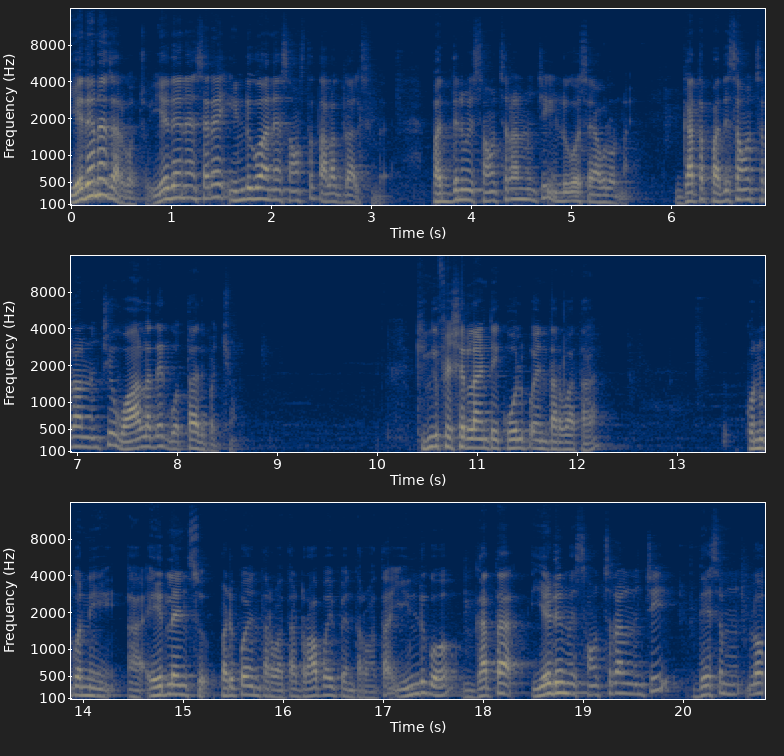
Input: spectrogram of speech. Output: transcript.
ఏదైనా జరగవచ్చు ఏదైనా సరే ఇండిగో అనే సంస్థ తలగ్గాల్సిందే. పద్దెనిమిది సంవత్సరాల నుంచి ఇండిగో సేవలు ఉన్నాయి గత పది సంవత్సరాల నుంచి వాళ్ళదే గుత్తాధిపత్యం. కింగ్ ఫిషర్ లాంటివి కోల్పోయిన తర్వాత కొన్ని కొన్ని ఎయిర్లైన్స్ పడిపోయిన తర్వాత డ్రాప్ అయిపోయిన తర్వాత ఇండిగో గత ఏడెనిమిది సంవత్సరాల నుంచి దేశంలో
